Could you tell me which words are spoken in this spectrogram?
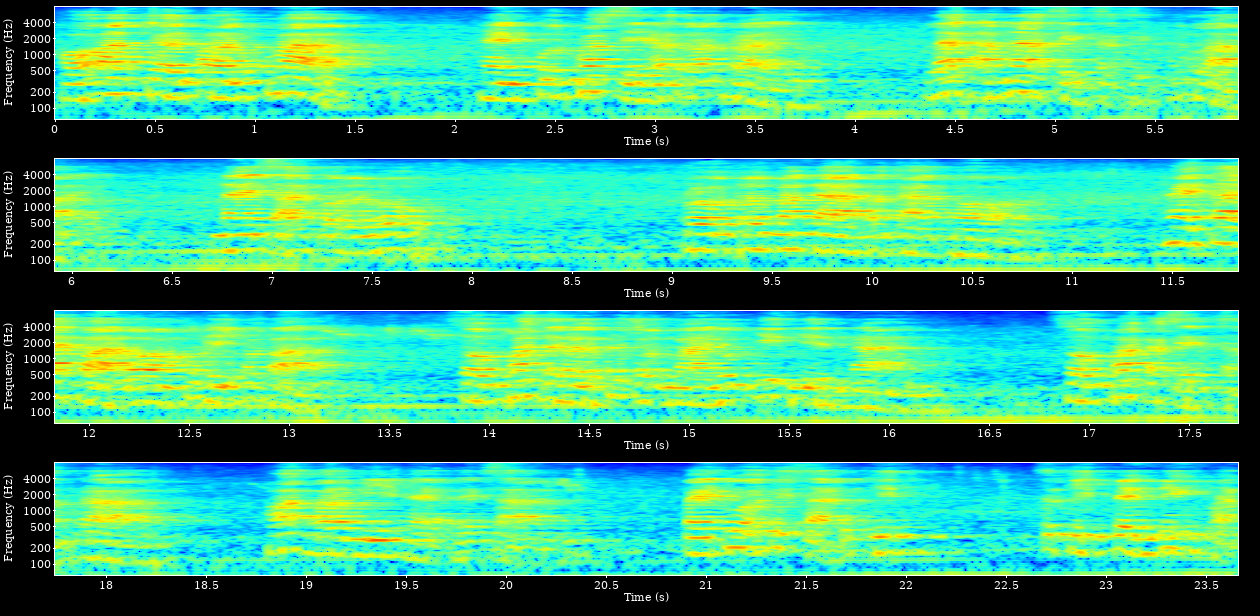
ขออัญเชิญพรานุภาพ แห่งคุณพระศรีรัตนตรัยและอำนาจสิ่งศักดิ์สิทธิ์ทั้งหลาย ในสากลโลก โปรดดลบันดาลประทานพรให้ใต้ฝ่าละอองธุลีพระบาททรงพระเจริญพระชนมายุยิ่งยืนนาน ทรงพระเกษมสำราญพระบารมีแผ่ไพศาลไปทั่วทิศสารทิศสถิตเป็นนิ่งขวัญ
